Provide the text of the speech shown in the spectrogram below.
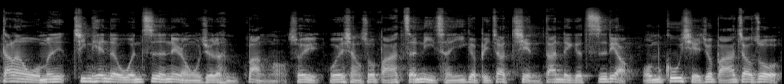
当然，我们今天的文字的内容我觉得很棒哦，所以我也。想说把它整理成一个比较简单的一个资料，我们姑且就把它叫做。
